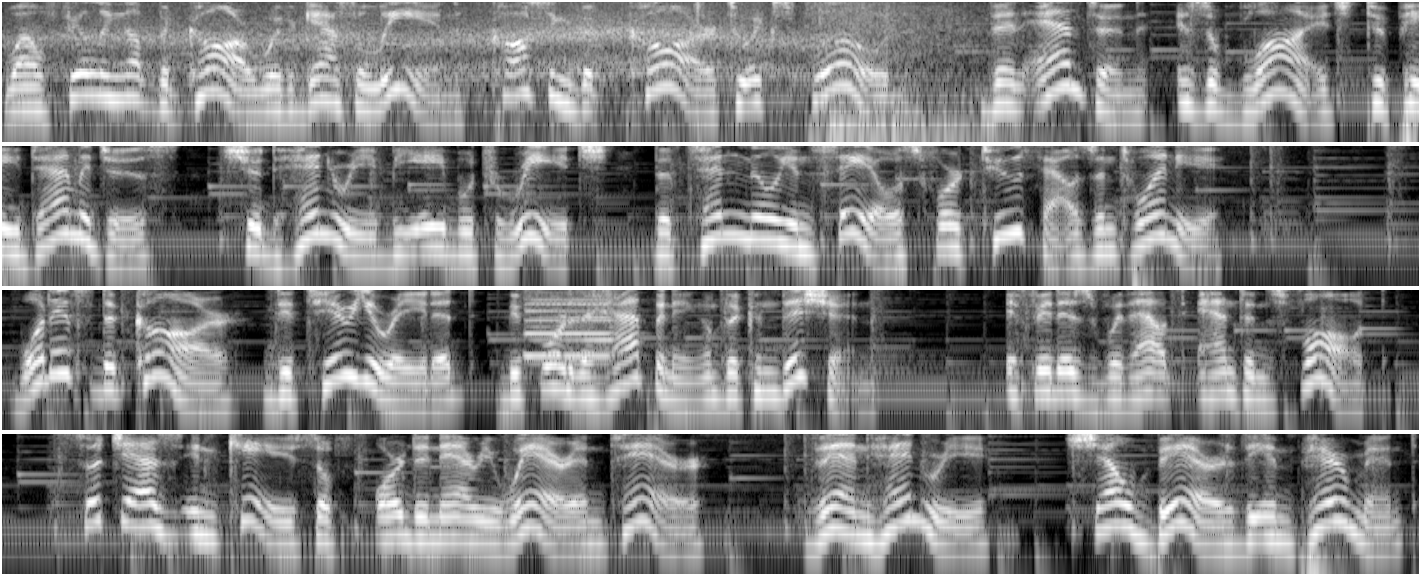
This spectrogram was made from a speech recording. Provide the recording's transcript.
while filling up the car with gasoline, causing the car to explode, then Anton is obliged to pay damages should Henry be able to reach the 10 million sales for 2020. What if the car deteriorated before the happening of the condition? If it is without Anton's fault, such as in case of ordinary wear and tear, then Henry shall bear the impairment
